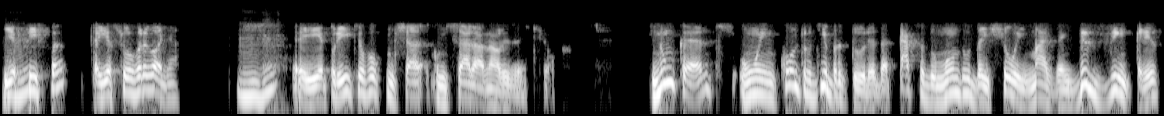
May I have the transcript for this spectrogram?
e uhum. a FIFA tem a sua vergonha. Uhum. E é por aí que eu vou começar, começar a análise deste jogo. Nunca antes um encontro de abertura da Taça do Mundo deixou a imagem de desinteresse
